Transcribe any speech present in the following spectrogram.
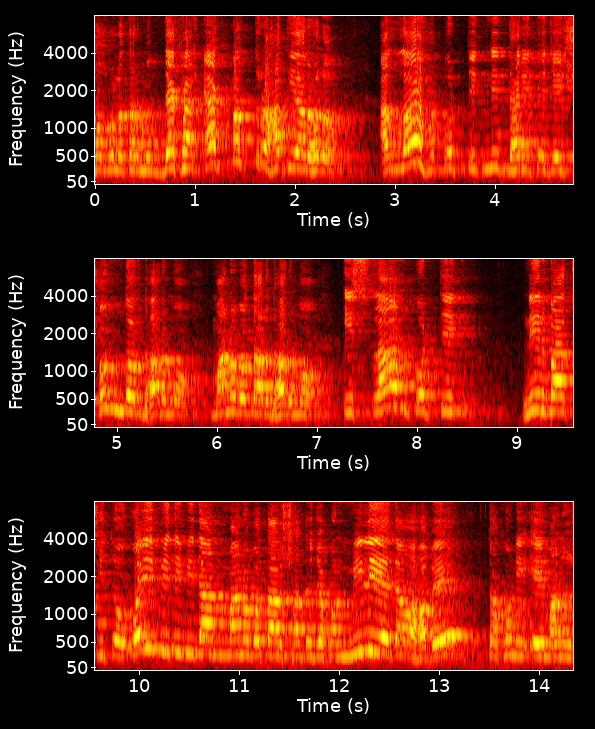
সফলতার মুখ দেখার একমাত্র হাতিয়ার হলো আল্লাহ কর্তৃক নির্ধারিত যে সুন্দর ধর্ম, মানবতার ধর্ম, ইসলাম কর্তৃক নির্বাচিত ওই বিধিবিধান মানবতার সাথে যখন মিলিয়ে দেওয়া হবে, তখনই এই মানুষ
